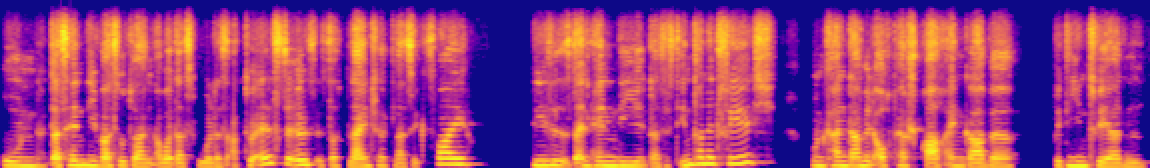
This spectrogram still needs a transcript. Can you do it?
Und das Handy, was sozusagen aber das wohl das aktuellste ist, ist das Blindshell Classic 2. Dieses ist ein Handy, das ist internetfähig und kann damit auch per Spracheingabe bedient werden.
